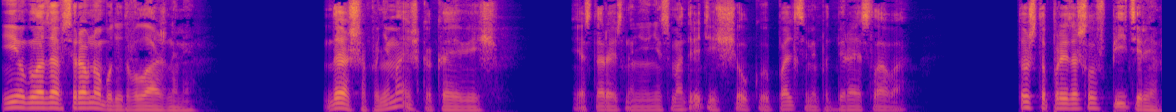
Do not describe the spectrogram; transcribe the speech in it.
Ее глаза все равно будут влажными. «Даша, понимаешь, какая вещь?» Я стараюсь на нее не смотреть и щелкаю пальцами, подбирая слова. «То, что произошло в Питере,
